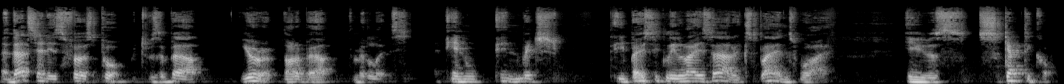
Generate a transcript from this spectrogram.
And that's in his first book, which was about Europe, not about the Middle East, in, in which he basically lays out, explains why he was skeptical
